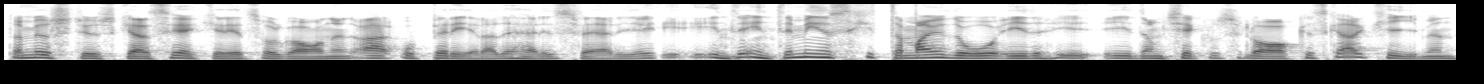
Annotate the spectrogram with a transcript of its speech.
de östtyska säkerhetsorganen opererade här i Sverige. Inte, inte minst hittar man ju då i, i, i de tjeckoslovakiska arkiven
